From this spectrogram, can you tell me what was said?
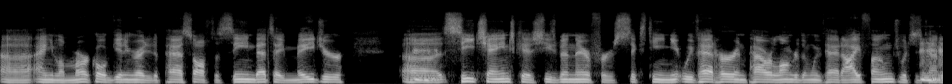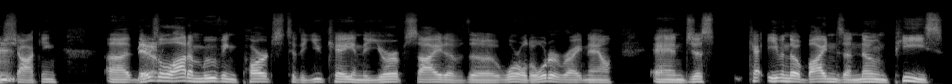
uh, Angela Merkel getting ready to pass off the scene. That's a major uh, mm. sea change because she's been there for 16 years. We've had her in power longer than we've had iPhones, which is mm-hmm. kind of shocking. Uh, there's yeah. a lot of moving parts to the UK and the Europe side of the world order right now. And just even though Biden's a known piece,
